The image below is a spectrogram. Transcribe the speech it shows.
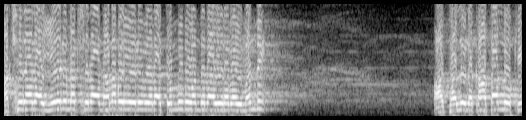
అక్షరాల ఏడు లక్షల నలభై ఏడు వేల తొమ్మిది వందల ఇరవై మంది ఆ తల్లుల ఖాతాల్లోకి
